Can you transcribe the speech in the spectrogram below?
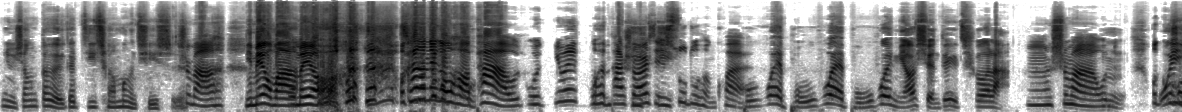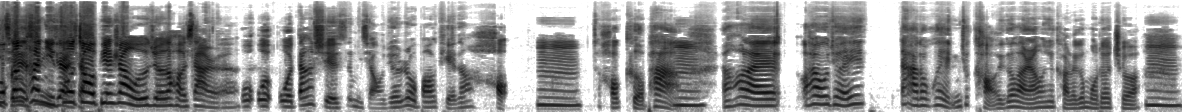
女生都有一个机车梦，其实是吗？你没有吗？我没有，我看到那个我好怕，我我因为我很怕摔，而且速度很快。不会不会不会，你要选对车啦。嗯，是吗？我我我刚看你做照片上，我都觉得好吓人。我我我当时也是这么想，我觉得肉包铁真的好，嗯，好可怕。嗯，然后来。还我觉得，哎，大家都会，你就考一个吧，然后就考了一个摩托车，嗯，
